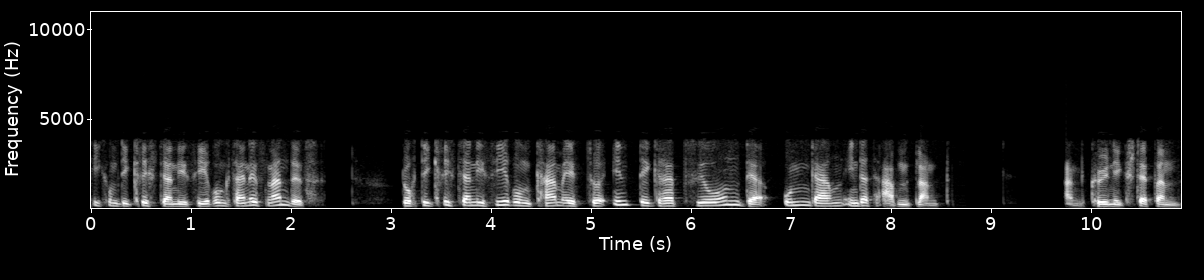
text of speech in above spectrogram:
sich um die Christianisierung seines Landes. Durch die Christianisierung kam es zur Integration der Ungarn in das Abendland. An König Stephan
